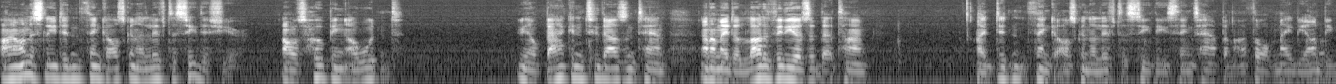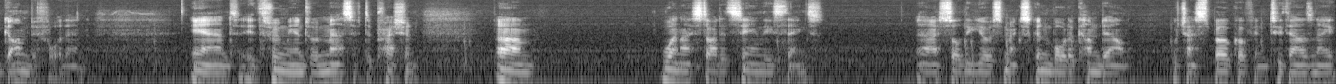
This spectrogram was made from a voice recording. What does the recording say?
I honestly didn't think I was going to live to see this year. I was hoping I wouldn't. you know, back in 2010, and I made a lot of videos at that time. I didn't think I was going to live to see these things happen. I thought maybe I'd be gone before then. And it threw me into a massive depression um, when I started seeing these things. And I saw the US Mexican border come down, which I spoke of in 2008,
